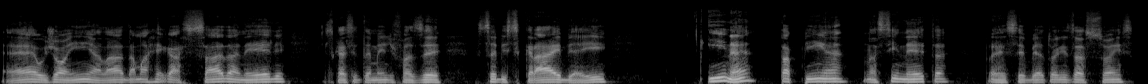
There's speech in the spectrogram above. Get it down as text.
é, o joinha lá, dá uma arregaçada nele. Esquece também de fazer subscribe aí e, né, tapinha na sineta para receber atualizações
